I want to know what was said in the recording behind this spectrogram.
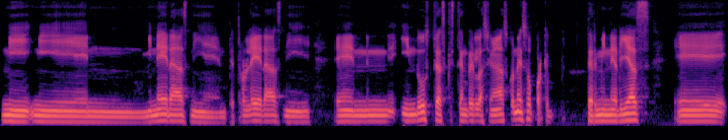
ni, ni en mineras, ni en petroleras, ni en industrias que estén relacionadas con eso, porque terminarías eh,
